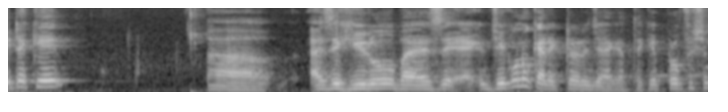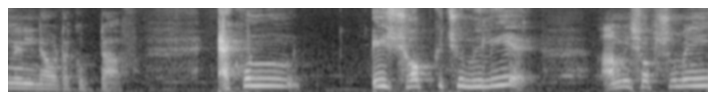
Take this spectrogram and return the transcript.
এটাকে অ্যাজ এ হিরো বা অ্যাজ এ যে কোনো ক্যারেক্টারের জায়গা থেকে প্রফেশনালি নেওয়াটা খুব টাফ এখন এই সব কিছু মিলিয়ে আমি সবসময়ই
